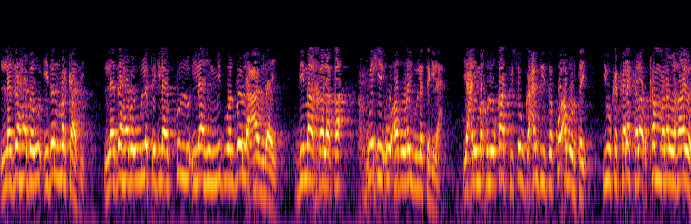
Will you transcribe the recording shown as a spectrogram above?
ladahaba idan markaasi ladahaba wuu la tegi lahaa kullu ilaahin mid walbo la caabudaayey bimaa khalaqa wixii uu abuuray buu la tegi lahaa. Yacni makhluuqaadku isagu gacantiisa ku abuurtay yuu ka kale kala ka maran lahaayo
